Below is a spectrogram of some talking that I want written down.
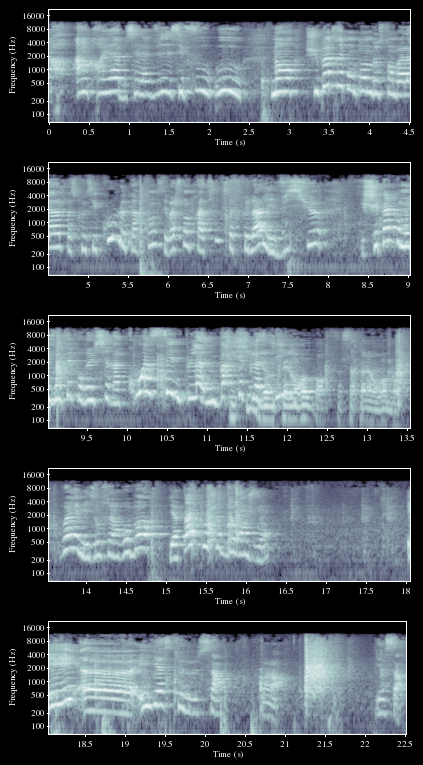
Oh, incroyable, c'est la vie, c'est fou. Ouh. Non, je suis pas très contente de cet emballage parce que c'est cool le carton, c'est vachement pratique. Sauf que là, les vicieux, je sais pas comment ils ont fait pour réussir à coincer une, pla une barquette plastique. Ils ont fait un rebord, ça s'appelle un rebord. Ouais, mais ils ont fait un rebord. Il n'y a pas de pochette de rangement. Et euh, il y a ce, ça. Voilà. Il y a ça.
